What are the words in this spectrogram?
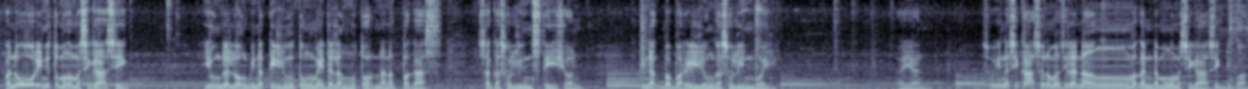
Panoorin nito mga masigasig. Yung dalawang binatilyo itong may dalang motor na nagpagas sa gasoline station. Pinagbabaril yung gasoline boy. Ayan. So inasikaso naman sila ng maganda mga masigasig, di ba?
